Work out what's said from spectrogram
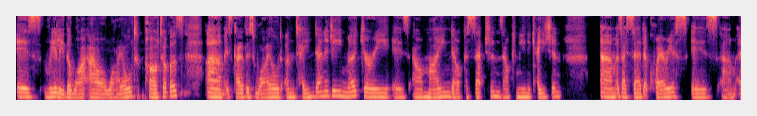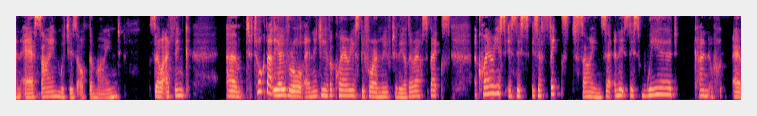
is really the our wild part of us. Um, it's kind of this wild, untamed energy. Mercury is our mind, our perceptions, our communication. Um, as I said, Aquarius is um, an air sign, which is of the mind. So I think um, to talk about the overall energy of Aquarius before I move to the other aspects, Aquarius is this is a fixed sign, so, and it's this weird kind of uh,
